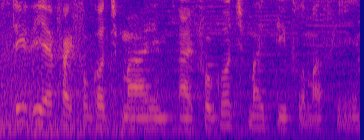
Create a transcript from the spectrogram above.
Still yeah i forgot my i forgot my diplomacy.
